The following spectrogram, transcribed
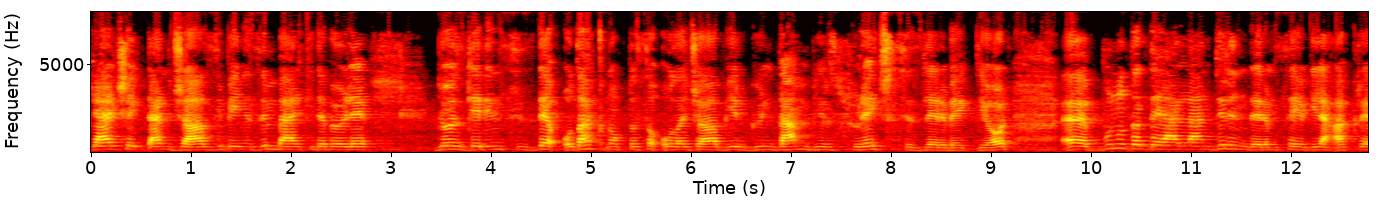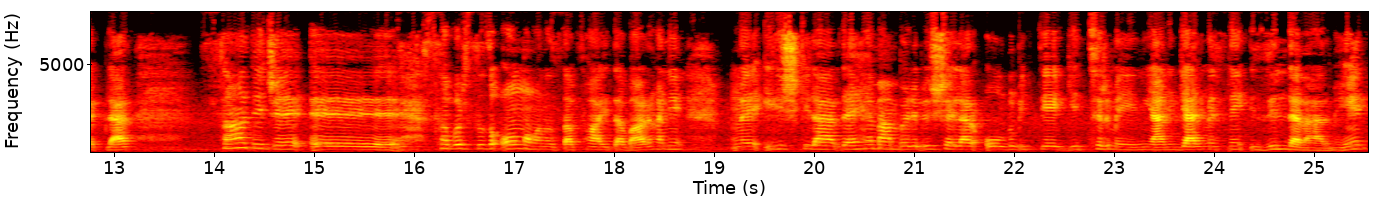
gerçekten cazibenizin belki de böyle gözlerin sizde odak noktası olacağı bir gündem, bir süreç sizleri bekliyor. Ee, bunu da değerlendirin derim sevgili akrepler. Sadece e, sabırsız olmamanızda fayda var. Hani e, ilişkilerde hemen böyle bir şeyler oldu bittiye getirmeyin. Yani gelmesine izin de vermeyin.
